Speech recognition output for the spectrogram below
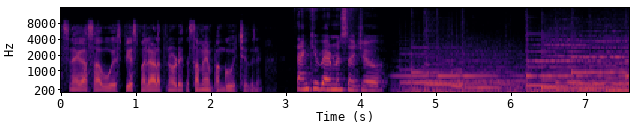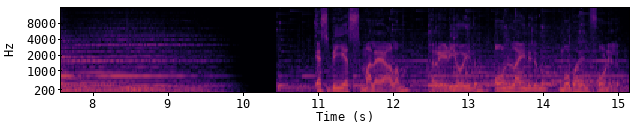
Sneha Sabu S P S മലയാളത്തിനോട് സമയം പങ്കുവച്ചതിന്. Thank you very much Sajo S B S Malayalam റേഡിയോയിലും ഓൺലൈനിലും മൊബൈൽ ഫോണിലും.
